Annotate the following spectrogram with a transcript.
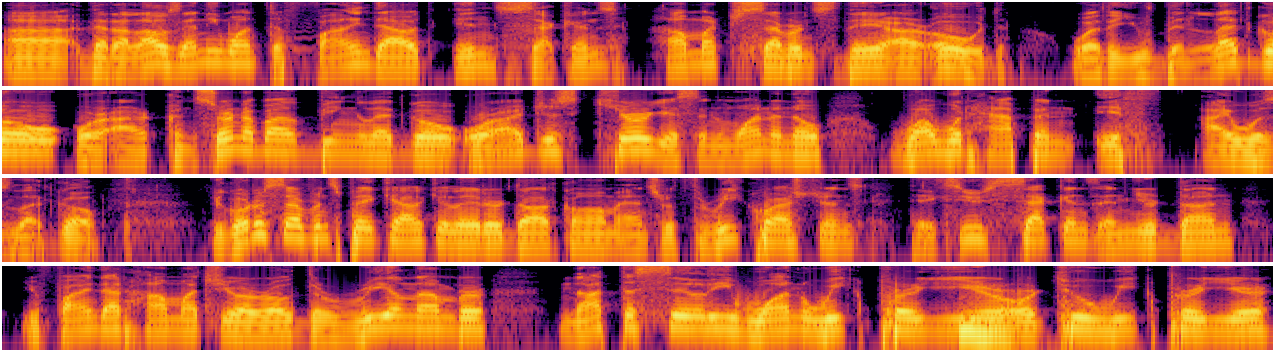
Uh, that allows anyone to find out in seconds how much severance they are owed whether you've been let go or are concerned about being let go or are just curious and want to know what would happen if I was let go. You go to severancepaycalculator.com, answer three questions, takes you seconds, and you're done. You find out how much you are owed, the real number, not the silly one week per year or two week per year.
